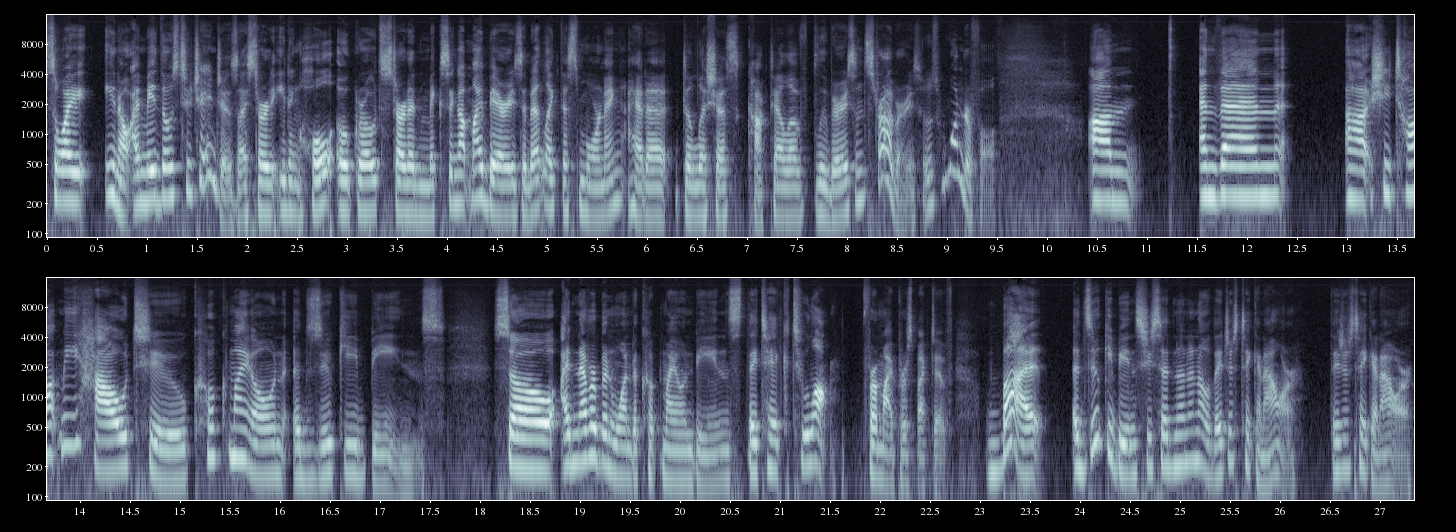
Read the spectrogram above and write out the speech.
so I, you know, I made those two changes. I started eating whole oat groats, started mixing up my berries a bit. Like this morning, I had a delicious cocktail of blueberries and strawberries. It was wonderful. Um, and then uh, she taught me how to cook my own adzuki beans. So I'd never been one to cook my own beans. They take too long from my perspective. But adzuki beans, she said, no, no, no, they just take an hour. They just take an hour.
